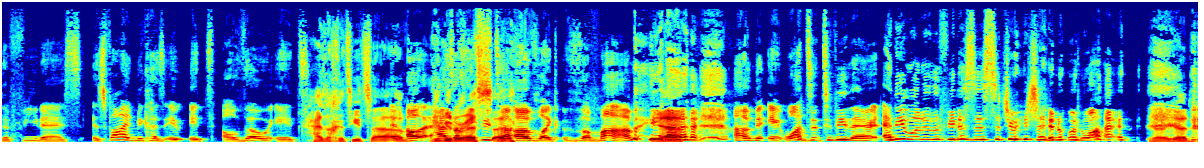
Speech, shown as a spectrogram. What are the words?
the fetus is fine because it, it's although it's has a chatzitza of uh, the has uterus. a chatzitza of like the mom. Yeah. um, it wants it to be there. Anyone in the fetus's situation would want Very good.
